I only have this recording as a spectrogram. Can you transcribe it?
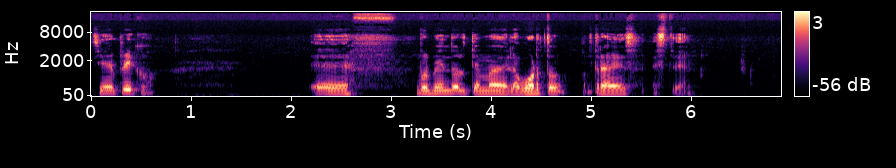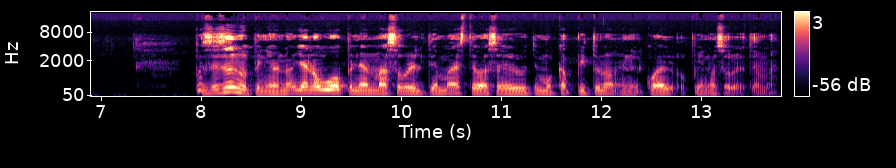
¿Sí me explico? Eh, volviendo al tema del aborto, otra vez, este pues esa es mi opinión, ¿no? Ya no voy a opinar más sobre el tema. Este va a ser el último capítulo en el cual opino sobre el tema.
